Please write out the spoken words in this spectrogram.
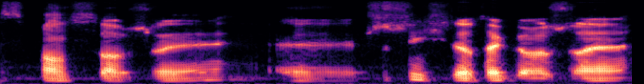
sponsorzy przyczynili się do tego, że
